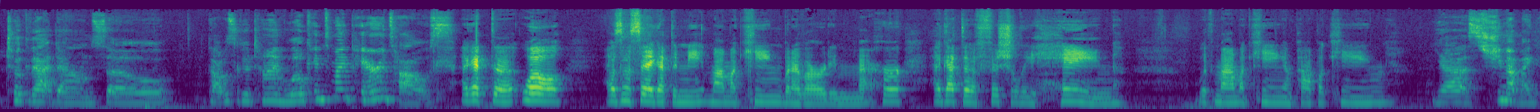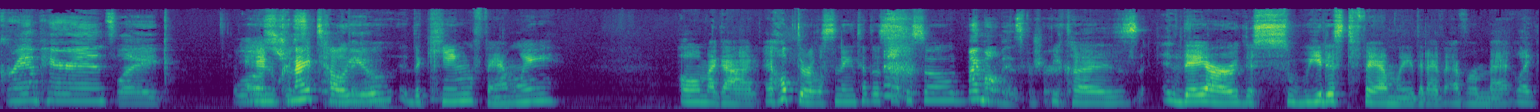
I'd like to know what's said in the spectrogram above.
took that down, so that was a good time. Lo came to my parents' house. I got the well, I was to say I got to meet Mama King, but I've already met her. I got to officially hang with Mama King and Papa King. Yes, she met my grandparents. Like, Lo's and can I tell you, the King family, oh my God, I hope they're listening to this episode. my mom is for sure. because they are the sweetest family that I've ever met. Like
